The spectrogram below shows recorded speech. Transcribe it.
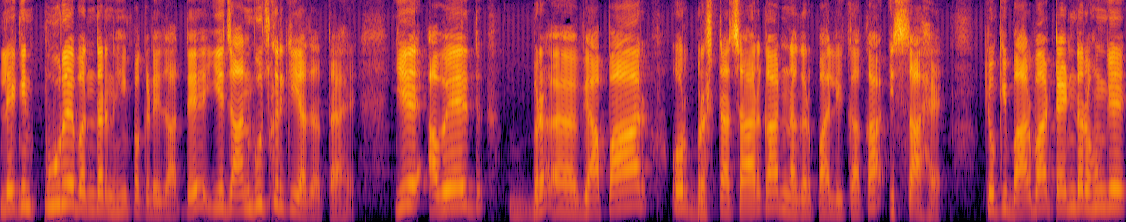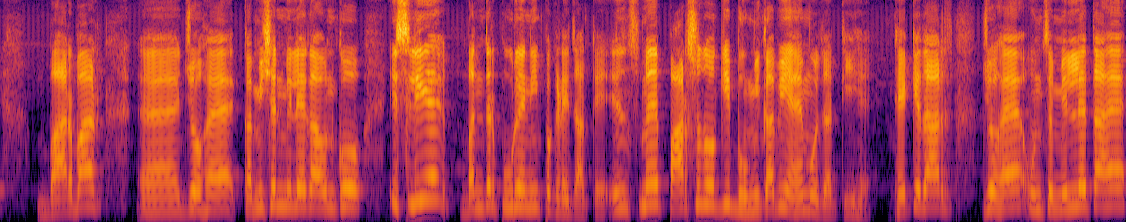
लेकिन पूरे बंदर नहीं पकड़े जाते। ये जानबूझकर किया जाता है। ये अवैध व्यापार और भ्रष्टाचार का नगर पालिका का हिस्सा है। क्योंकि बार बार टेंडर होंगे बार बार जो है, कमीशन मिलेगा उनको, इसलिए बंदर पूरे नहीं पकड़े जाते। इसमें पार्षदों की भूमिका भी अहम हो जाती है। ठेकेदार जो है, उनसे मिल लेता है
